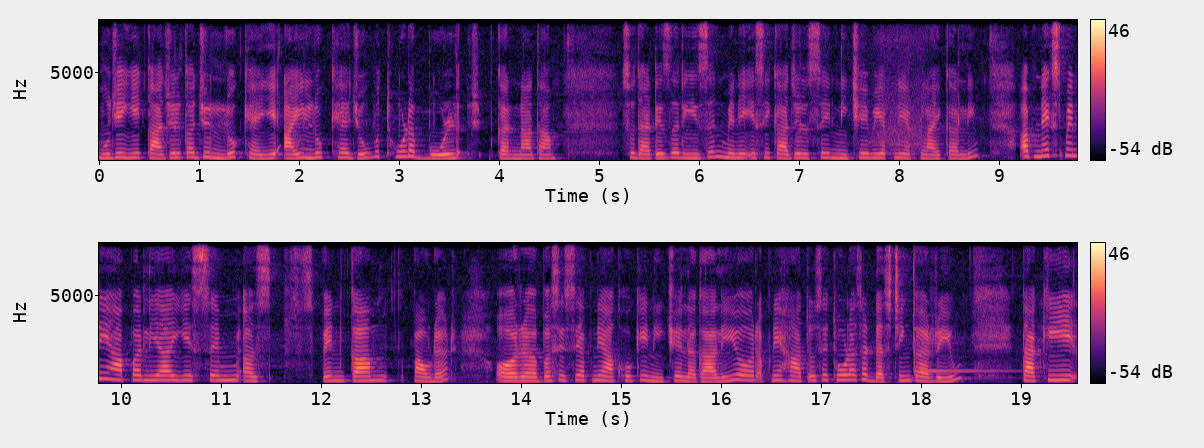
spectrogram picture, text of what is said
मुझे ये काजल का जो लुक है, ये आई लुक है जो, वो थोड़ा बोल्ड करना था। So that is the reason मैंने इसी काजल से नीचे भी अपनी अप्लाई कर ली। अब नेक्स्ट मैंने यहाँ पर लिया ये सिम स्पिन का पाउडर और बस इसे अपनी आँखों के नीचे लगा ली और अपने हाथों से थोड़ा सा डस्टिंग कर रही हूँ, ताकि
